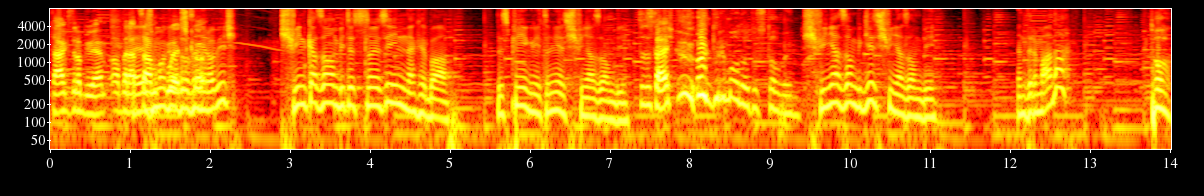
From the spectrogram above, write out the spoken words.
Tak, zrobiłem. Ja już Obracam mogę kółeczko. odrodzenie robić? Świnka zombie to jest, to jest inne chyba. To jest pigni, to nie jest świnia zombie. Co dostałeś? Endermana dostałem. Świnia zombie, gdzie jest świnia zombie? Endermana? To.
